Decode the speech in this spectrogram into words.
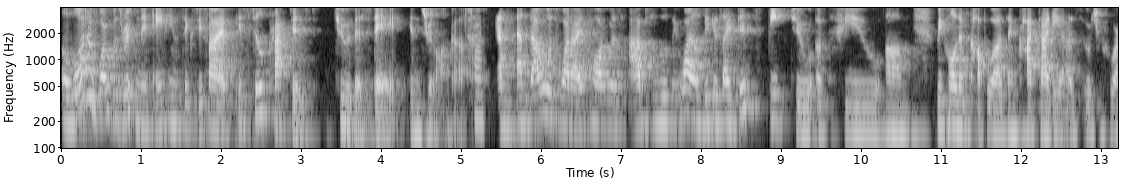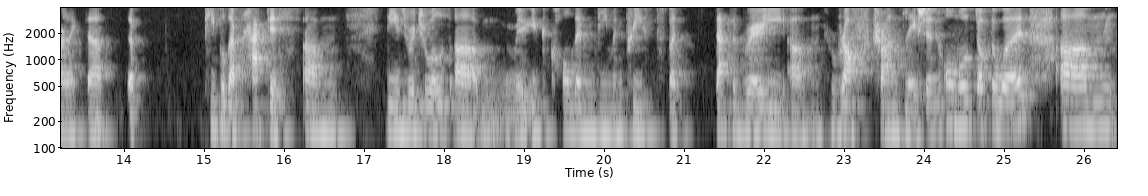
a lot of what was written in 1865 is still practiced to this day in Sri Lanka. Huh. And, and that was what I thought was absolutely wild because I did speak to a few, um, we call them kapuwas and kattadiyas, which who are like the, the people that practice um, these rituals. Um, you could call them demon priests, but that's a very um, rough translation almost of the word um,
